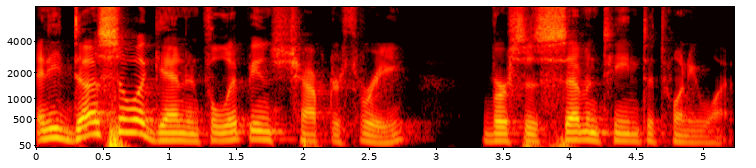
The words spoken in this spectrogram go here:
And he does so again in Philippians chapter 3, verses 17 to 21.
